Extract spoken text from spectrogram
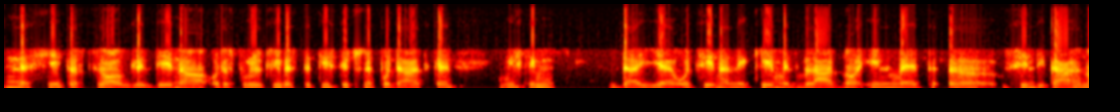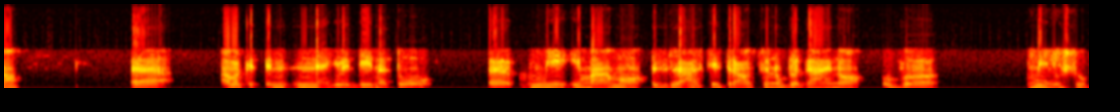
na hitrco, glede na razpoložljive statistične podatke. Mislim, da je ocena nekje med vladno in med uh, sindikalno. Uh, ampak ne glede na to, Eh, mi imamo zlasti zdravstveno blagajno v minusu.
